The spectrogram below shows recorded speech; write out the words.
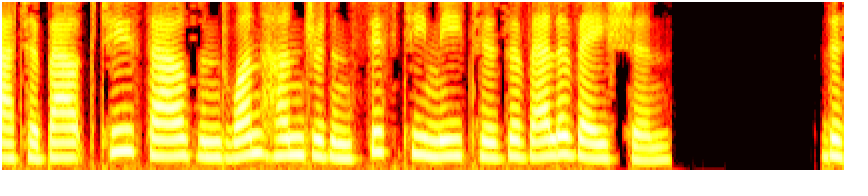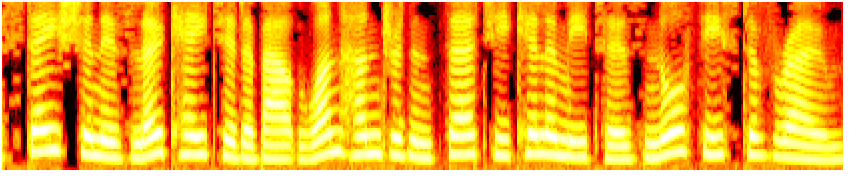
at about 2,150 meters of elevation. The station is located about 130 kilometers northeast of Rome.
